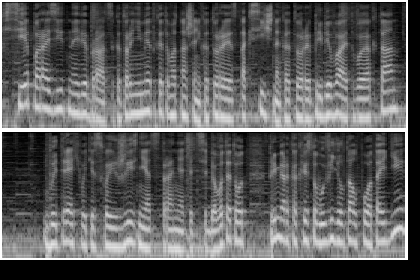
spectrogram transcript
все паразитные вибрации, которые не имеют к этому отношения, которые токсичны, которые прибивают твой октан, вытряхивать из своей жизни и отстранять от себя. Вот это вот пример, как Христов увидел толпу, отойди.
